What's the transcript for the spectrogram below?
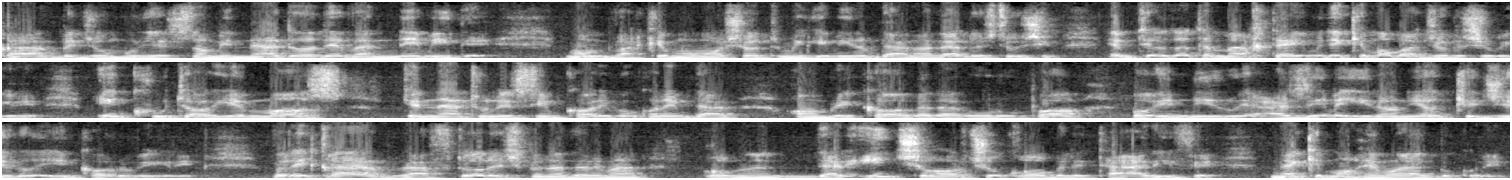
غرب به جمهوری اسلامی نداده و نمیده. ما وقتی مماشات میگیم اینو در نظر داشته باشیم. امتیازات مقطعی میده که ما باید جلوش بگیریم. این کوتاهی ماست که نتونستیم کاری بکنیم در آمریکا و در اروپا با این نیروی عظیم ایرانیان که جلوی این کار رو بگیریم. ولی غرب رفتارش به نظر من در این چارچوب قابل تعریفه. نه که ما حمایت بکنیم.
